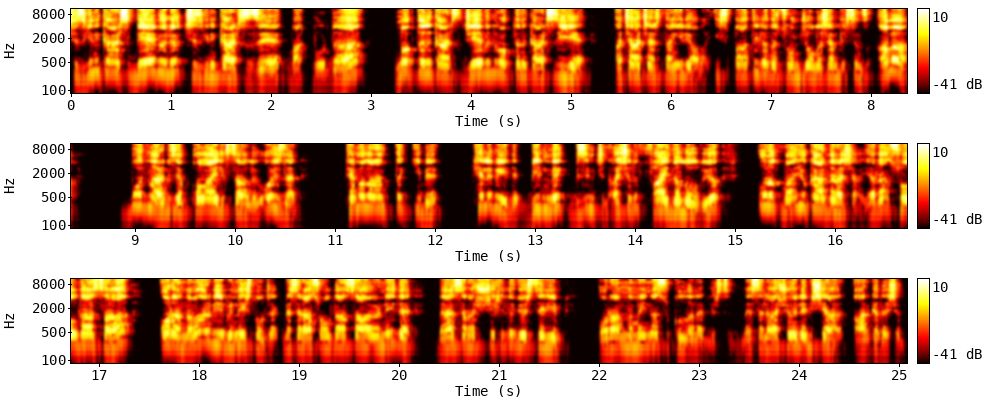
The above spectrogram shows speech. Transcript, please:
Çizginin karşısı B bölü çizginin karşısı Z. Bak burada. Noktanın karşısı C bölü noktanın karşısı Y. Açı açı açıdan geliyor ama ispatıyla da sonuca ulaşabilirsiniz. Ama bunlar bize kolaylık sağlıyor. O yüzden temel orantıdaki gibi kelebeği de bilmek bizim için aşırı faydalı oluyor. Unutma yukarıdan aşağı ya da soldan sağa oranlamalar birbirine eşit olacak. Mesela soldan sağa örneği de ben sana şu şekilde göstereyim. Oranlamayı nasıl kullanabilirsin? Mesela şöyle bir şey arkadaşım.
